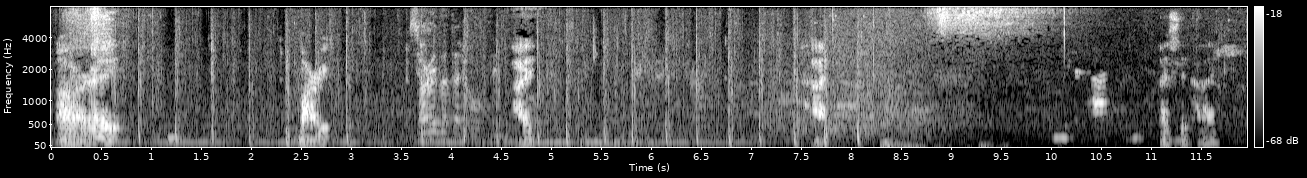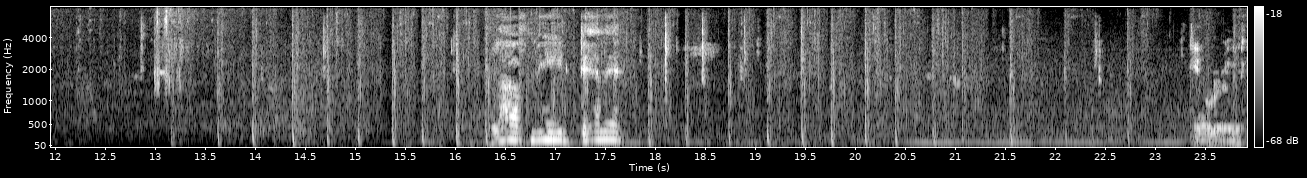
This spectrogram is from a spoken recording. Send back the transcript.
Alright. Mari. Sorry about that whole thing. Hi. Hi. I said hi. Love me, damn it. You're rude.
